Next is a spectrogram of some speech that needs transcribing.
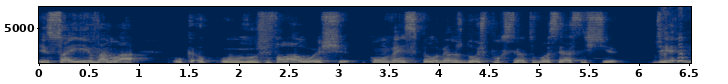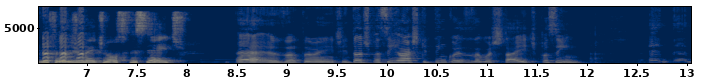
Isso aí, vamos lá. O, ca- o Luffy falar Oshi convence pelo menos 2% você a assistir. De- infelizmente não é o suficiente. É, exatamente. Então, tipo assim, eu acho que tem coisas a gostar e, tipo assim. É, é-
